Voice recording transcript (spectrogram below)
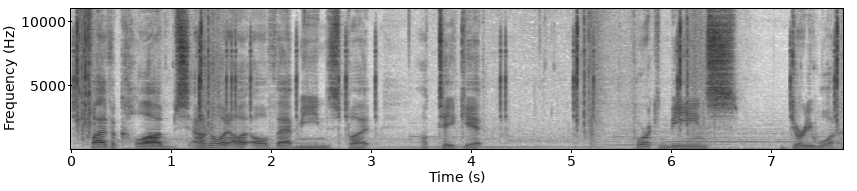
Five of clubs. I don't know what all, all of that means, but I'll take it. Pork and beans. Dirty water.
